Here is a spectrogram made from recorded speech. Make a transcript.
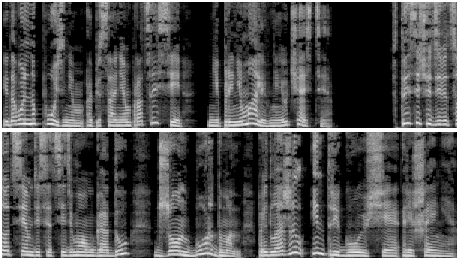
и довольно поздним описаниям процессии, не принимали в ней участия. В 1977 году Джон Бордман предложил интригующее решение.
